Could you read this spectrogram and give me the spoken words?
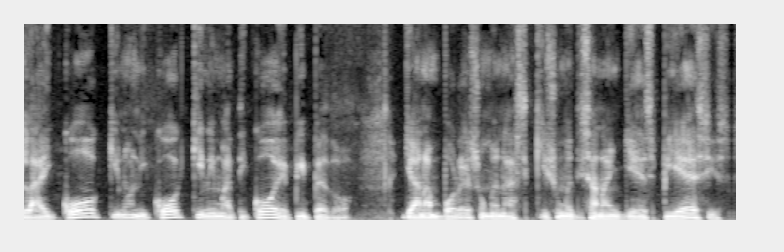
λαϊκό, κοινωνικό, κινηματικό επίπεδο για να μπορέσουμε να ασκήσουμε τις αναγκαίες πιέσεις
